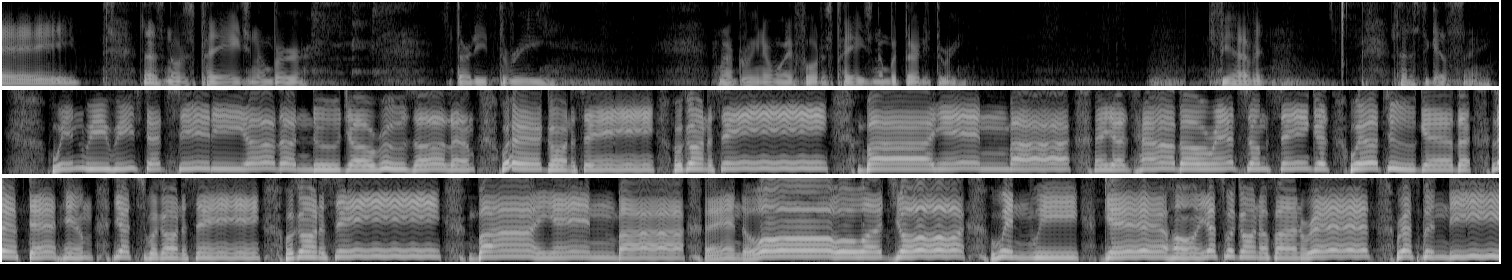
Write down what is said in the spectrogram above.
Let us notice page number 33 in our green and white folders, page number 33. If you have it, let us together sing. When we reach that city of the New Jerusalem, we're gonna sing, we're gonna sing by and by. And yes, how the ransom singers will together lift at him. Yes, we're gonna sing, we're gonna sing by and by. And oh, what joy when we get home. Yes, we're gonna find rest, rest beneath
